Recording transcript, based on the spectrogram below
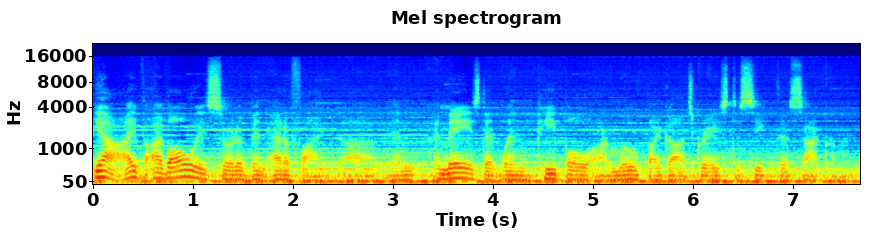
yeah, I've, I've always sort of been edified uh, and amazed at when people are moved by God's grace to seek this sacrament.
